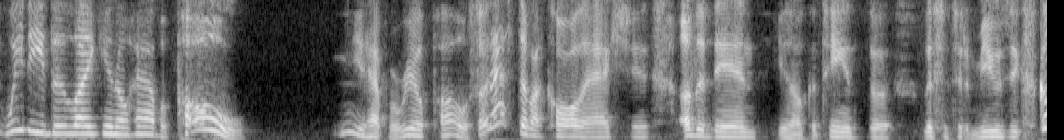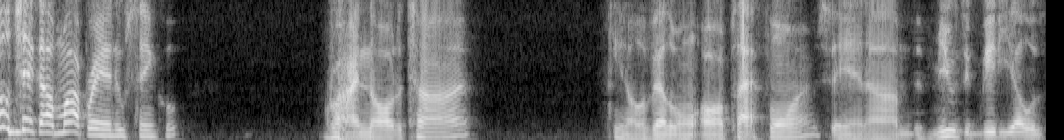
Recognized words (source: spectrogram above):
we need to like you know have a poll. You have a real poll. So that's the my call to action. Other than you know continue to listen to the music, go check out my brand new single, grinding all the time. You know, available on all platforms, and um, the music video is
